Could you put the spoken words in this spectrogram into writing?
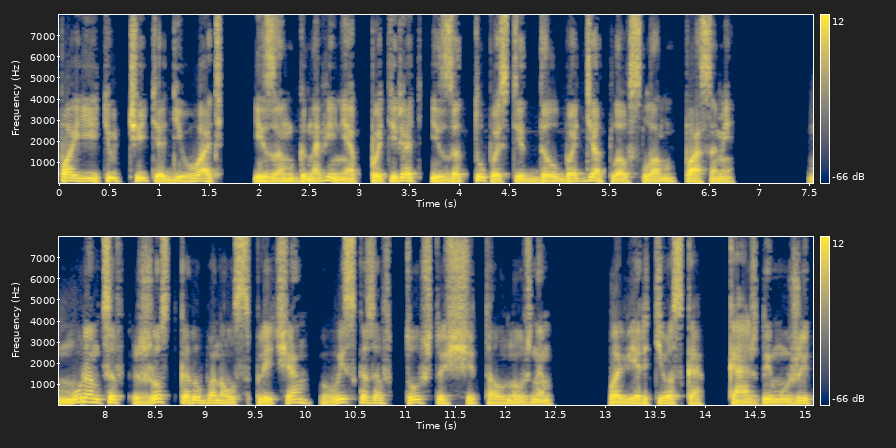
поить, учить, одевать и за мгновение потерять из-за тупости долбодятлов с лампасами. Муромцев жестко рубанул с плеча, высказав то, что считал нужным. Поверь, тезка, каждый мужик,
